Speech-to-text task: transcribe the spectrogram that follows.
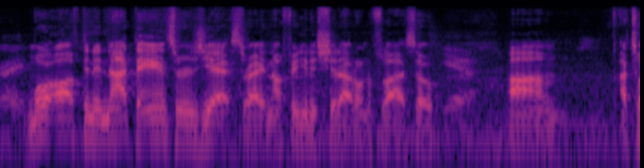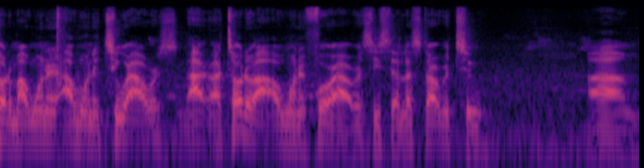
right. more often than not, the answer is yes, right? And I'll figure this shit out on the fly. So, yeah. Um, I told him I wanted I wanted two hours. I, I, told him I wanted four hours. He said, let's start with two. Um,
